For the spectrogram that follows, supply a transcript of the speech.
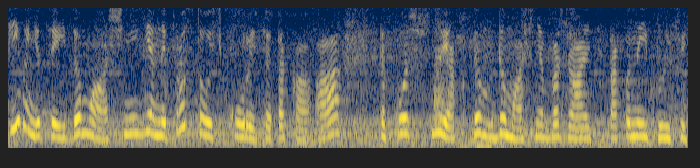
півень оцей домашній є. Не просто ось куриця така, а також ну як домашня вважається. Так вони і пишуть.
